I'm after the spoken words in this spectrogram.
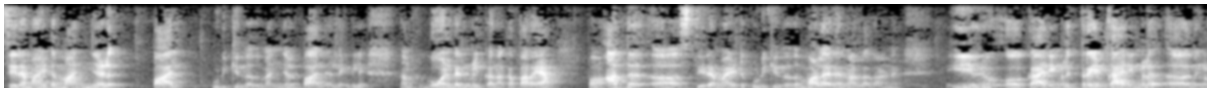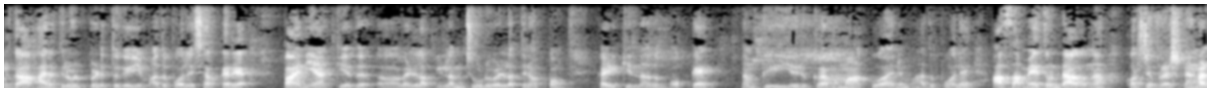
സ്ഥിരമായിട്ട് മഞ്ഞൾ പാൽ കുടിക്കുന്നത് മഞ്ഞൾ പാൽ അല്ലെങ്കിൽ നമുക്ക് ഗോൾഡൻ മിൽക്ക് എന്നൊക്കെ പറയാം. അപ്പം അത് സ്ഥിരമായിട്ട് കുടിക്കുന്നതും വളരെ നല്ലതാണ്. ഈ ഒരു കാര്യങ്ങൾ ഇത്രയും കാര്യങ്ങൾ നിങ്ങൾക്ക് ആഹാരത്തിൽ ഉൾപ്പെടുത്തുകയും അതുപോലെ ശർക്കര പാനിയാക്കിയത് വെള്ളം ഇളം ചൂടുവെള്ളത്തിനൊപ്പം കഴിക്കുന്നതും ഒക്കെ നമുക്ക് ഈ ഒരു ക്രമമാക്കുവാനും അതുപോലെ ആ സമയത്തുണ്ടാകുന്ന കുറച്ച് പ്രശ്നങ്ങൾ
